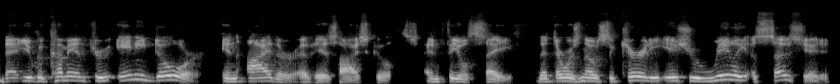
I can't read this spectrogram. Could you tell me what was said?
That you could come in through any door in either of his high schools and feel safe, that there was no security issue really associated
